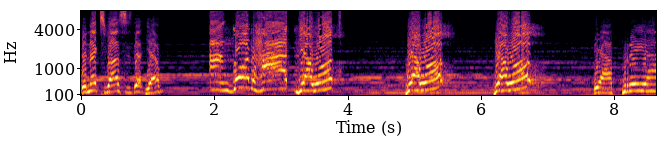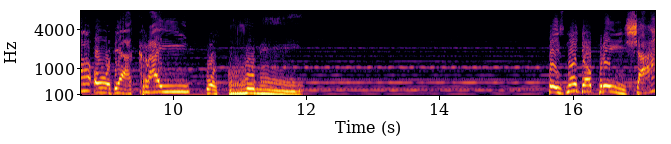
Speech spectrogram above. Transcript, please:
The next verse is that, yeah. And God had their what? Their what? Their what? Their prayer or their cry was groaning. So it's not just praying, sha.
